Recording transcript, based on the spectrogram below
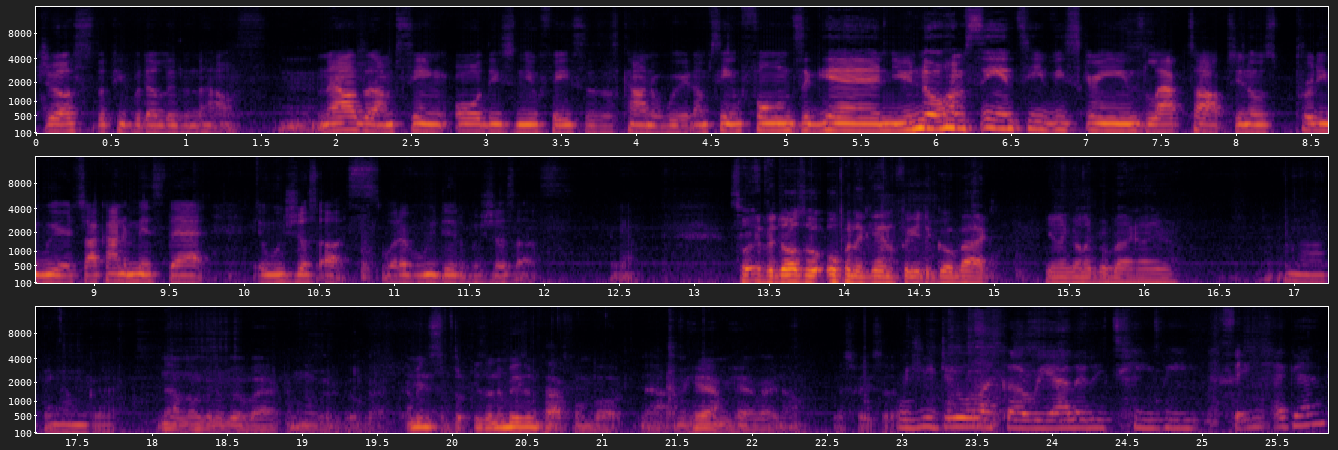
just the people that lived in the house. Now that I'm seeing all these new faces, it's kind of weird. I'm seeing phones again, you know, I'm seeing TV screens, laptops, you know, it's pretty weird. So I kind of miss that. It was just us. Whatever we did it was just us. Yeah. So if the doors will open again for you to go back, you're not gonna go back, are you? No, I think I'm good. No, I'm not gonna go back. I'm not gonna go back. I mean, it's, it's an amazing platform, but nah, I'm here. I'm here right now. Let's face it. Would you do like a reality TV thing again?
